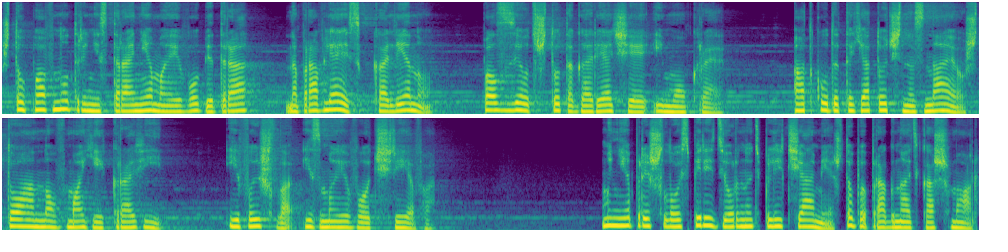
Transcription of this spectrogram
что по внутренней стороне моего бедра, направляясь к колену, ползет что-то горячее и мокрое. Откуда-то я точно знаю, что оно в моей крови и вышло из моего чрева. Мне пришлось передернуть плечами, чтобы прогнать кошмар.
